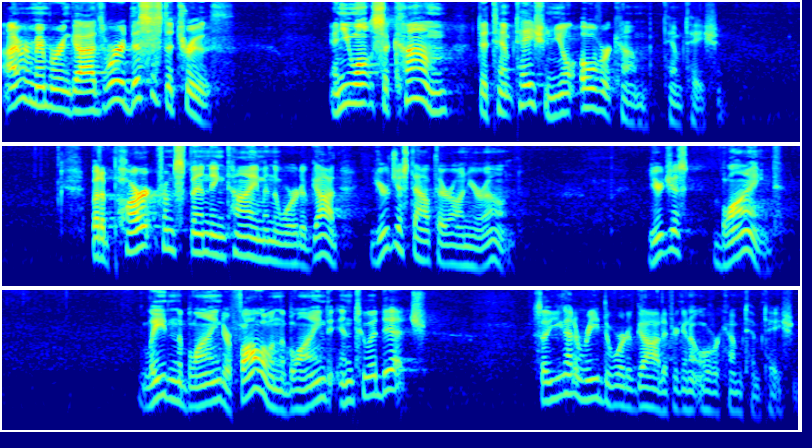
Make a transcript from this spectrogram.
I remember in God's word this is the truth. And you won't succumb to temptation, you'll overcome temptation. But apart from spending time in the Word of God, you're just out there on your own. You're just blind leading the blind or following the blind into a ditch. So you got to read the Word of God if you're going to overcome temptation.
